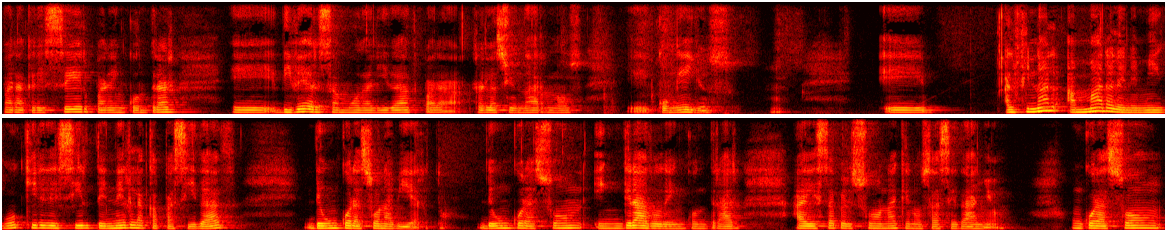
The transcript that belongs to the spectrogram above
para crecer, para encontrar eh, diversa modalidad para relacionarnos eh, con ellos. Eh, al final, amar al enemigo quiere decir tener la capacidad de un corazón abierto, de un corazón en grado de encontrar a esa persona que nos hace daño, un corazón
